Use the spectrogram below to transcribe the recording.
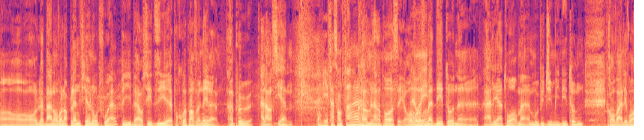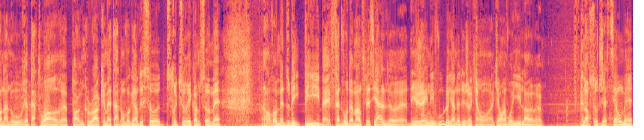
On- le band, on va leur planifier une autre fois. Puis, ben, on s'est dit, pourquoi pas revenir un peu à l'ancienne. La vieille façon de faire. Comme l'an passé. On Ben va oui. vous mettre des tunes aléatoirement, moi puis Des qu'on va aller voir dans nos répertoires euh, punk, rock et metal. On va garder ça structuré comme ça, mais on va mettre du beat. Puis, ben, faites vos demandes spéciales. Là. Il y en a déjà qui ont, qui ont envoyé leur... leur suggestion, mais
